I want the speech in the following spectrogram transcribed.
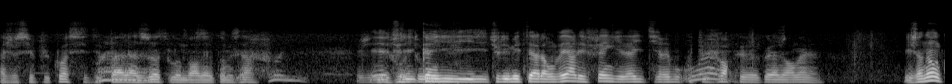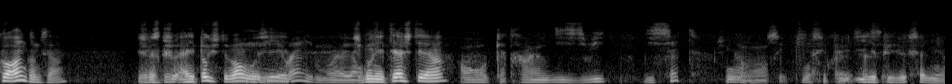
à je sais plus quoi, si c'était ouais, pas à l'azote ou un bordel comme ça. Et tu les- quand il- tu les mettais à l'envers, les flingues, et là, ils tiraient beaucoup plus fort que, que la normale. Et j'en ai encore un comme ça. hein. Parce que je- à l'époque, justement, moi aussi, Ouais, moi, je en, m'en étais acheté un. en 98, 17, j'ai Ouh. commencé. Puis Bon, c'est après, plus- ça, il est plus vieux que ça, le mien.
